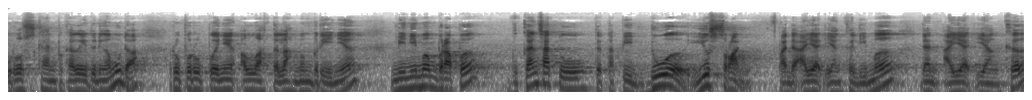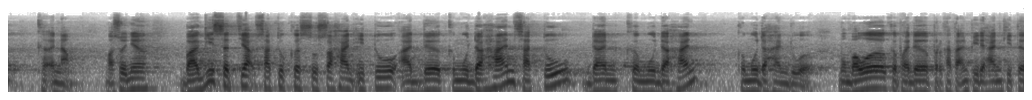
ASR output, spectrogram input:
uruskan perkara itu dengan mudah?" Rupa-rupanya Allah telah memberinya minimum berapa? Bukan satu, tetapi dua yusran pada ayat yang kelima dan ayat yang ke keenam. Maksudnya bagi setiap satu kesusahan itu ada kemudahan satu dan kemudahan kemudahan dua. Membawa kepada perkataan pilihan kita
